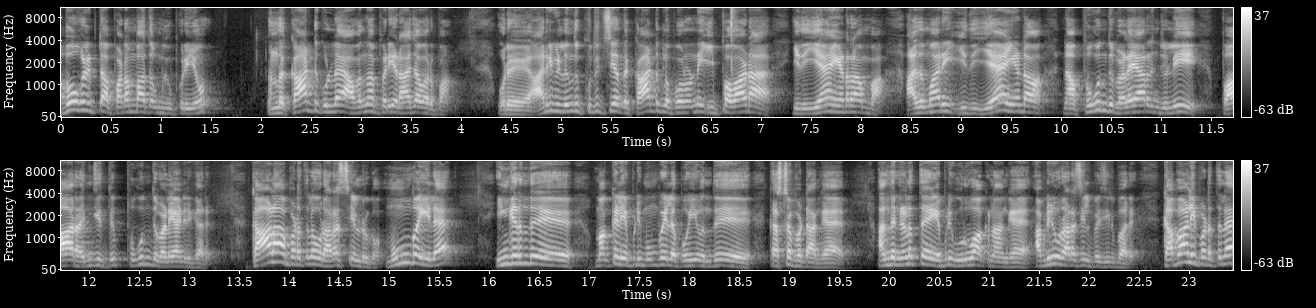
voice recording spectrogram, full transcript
அபோகலிப்டா படம் பார்த்தவங்களுக்கு புரியும். அந்த காட்டுக்குள்ளே அவன் தான் பெரிய ராஜாவாக இருப்பான். ஒரு அருவிலேருந்து குதிச்சு அந்த காட்டுக்குள்ளே போனோடனே இப்போ வாடா இது ஏன் இடறாம்பா அது மாதிரி இது ஏன் இடம்? நான் புகுந்து விளையாடுறேன்னு சொல்லி பா. ரஞ்சித்து புகுந்து விளையாடிருக்காரு. காலா படத்தில் ஒரு அரசியல் இருக்கும். மும்பையில் இங்கேருந்து மக்கள் எப்படி மும்பையில் போய் வந்து கஷ்டப்பட்டாங்க? அந்த நிலத்தை எப்படி உருவாக்குனாங்க அப்படின்னு ஒரு அரசியல் பேசியிருப்பாரு. கபாலி படத்தில்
